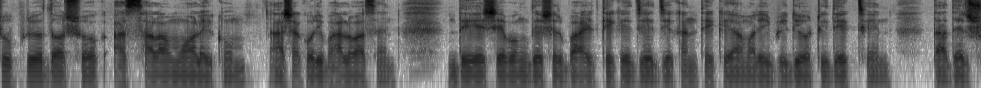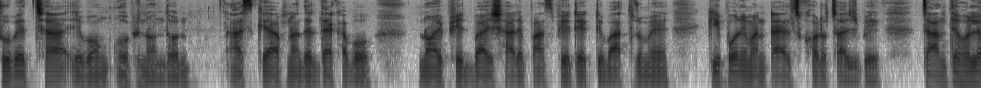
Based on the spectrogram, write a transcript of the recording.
সুপ্রিয় দর্শক, আসসালামু আলাইকুম। আশা করি ভালো আছেন। দেশ এবং দেশের বাইরে থেকে যে যেখান থেকে আমার এই ভিডিওটি দেখছেন, তাদের শুভেচ্ছা এবং অভিনন্দন। আজকে আপনাদের দেখাবো নয় ফিট বাই সাড়ে পাঁচ ফিট একটি বাথরুমে কী পরিমাণ টাইলস খরচ আসবে। জানতে হলে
